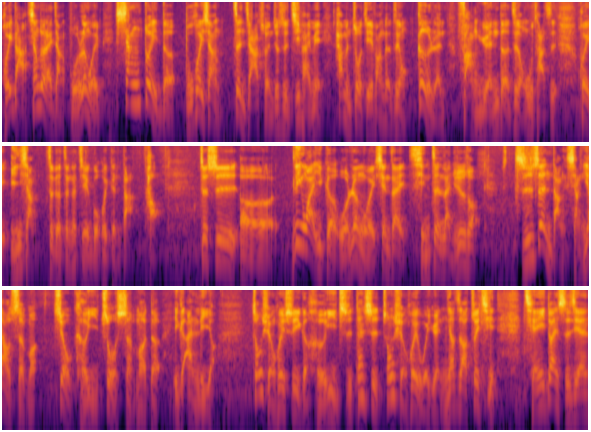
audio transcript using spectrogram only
回答相对来讲，我认为相对的不会像郑家纯就是鸡排妹他们做街访的这种个人访员的这种误差值，会影响这个整个结果会更大。好，这是呃另外一个我认为现在行政烂局，就是说。执政党想要什么就可以做什么的一个案例哦。中选会是一个合议制，但是中选会委员，你要知道，最近前一段时间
